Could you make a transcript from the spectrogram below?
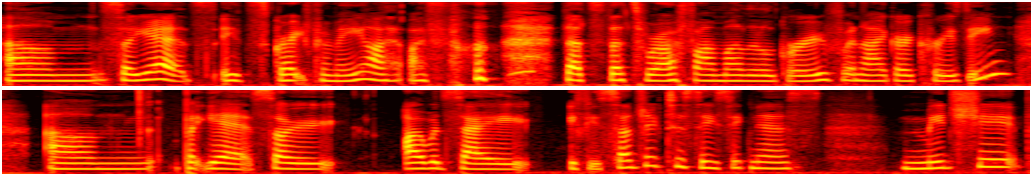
Um, so yeah, it's it's great for me. I I that's that's where I find my little groove when I go cruising. Um, but yeah, so I would say if you're subject to seasickness, midship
